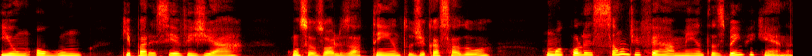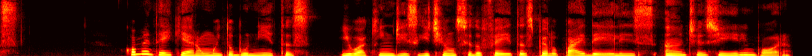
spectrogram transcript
e um Ogum que parecia vigiar, com seus olhos atentos de caçador, uma coleção de ferramentas bem pequenas. Comentei que eram muito bonitas e o Akin disse que tinham sido feitas pelo pai deles antes de ir embora.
